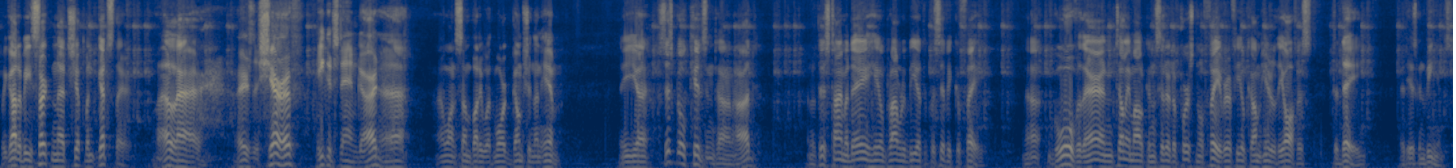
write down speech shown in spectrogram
We got to be certain that shipment gets there. Well, uh, there's the sheriff. He could stand guard. Uh, I want somebody with more gumption than him. The uh, Cisco kid's in town, Hod. And at this time of day, he'll probably be at the Pacific Cafe. Now, go over there and tell him I'll consider it a personal favor if he'll come here to the office today at his convenience.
